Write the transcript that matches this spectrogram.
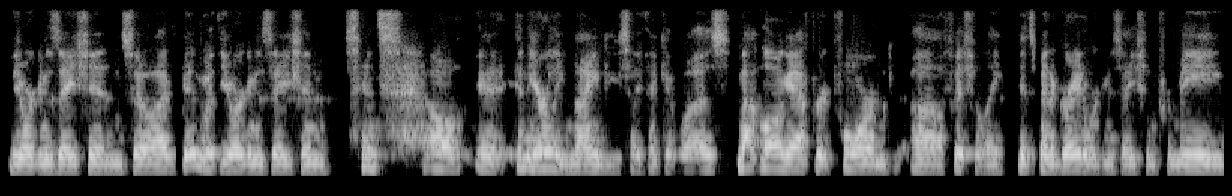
the organization. So I've been with the organization since oh in the early 90s i think it was. Not long after it formed uh, officially. It's been a great organization for me.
